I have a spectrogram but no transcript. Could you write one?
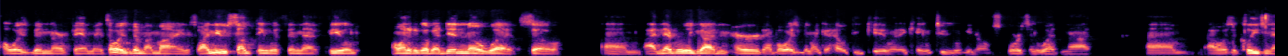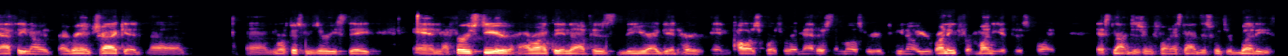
always been in our family. It's always been my mind. So I knew something within that field I wanted to go, but I didn't know what. So um, I never really gotten hurt. I've always been like a healthy kid when it came to, you know, sports and whatnot. Um, I was a collegiate athlete. You know, I ran track at uh, uh, Northwest Missouri State. And my first year, ironically enough, is the year I get hurt in college sports where it matters the most. Where you know, you're running for money at this point. It's not just for fun. It's not just with your buddies.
